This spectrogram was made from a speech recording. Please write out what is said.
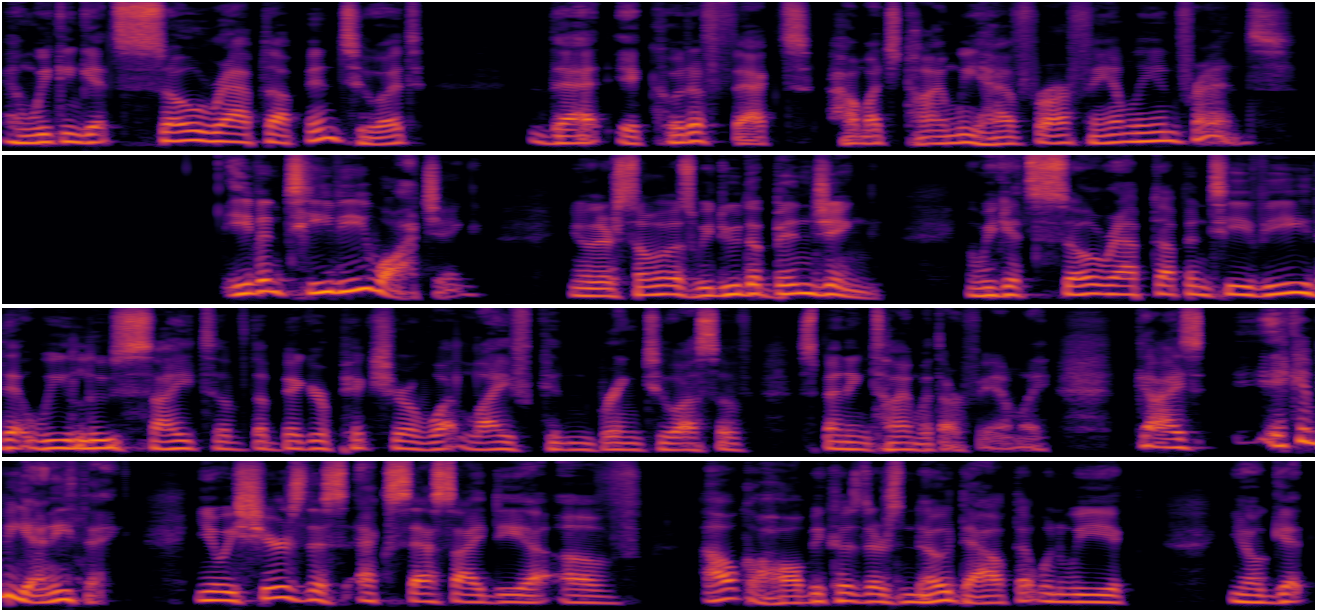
And we can get so wrapped up into it that it could affect how much time we have for our family and friends. Even TV watching. You know, there's some of us, we do the binging and we get so wrapped up in TV that we lose sight of the bigger picture of what life can bring to us of spending time with our family. Guys, it can be anything. You know, he shares this excess idea of alcohol because there's no doubt that when we, you know, get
